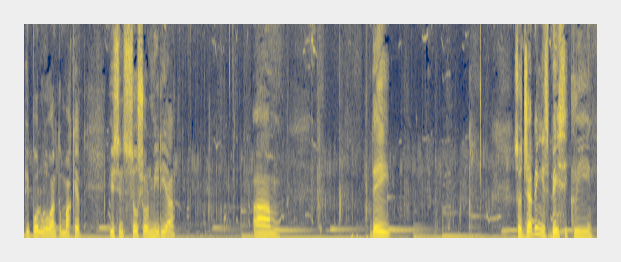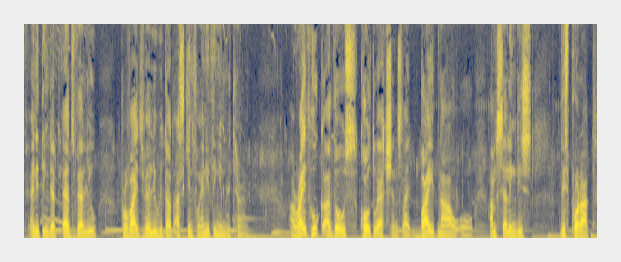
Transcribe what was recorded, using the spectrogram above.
people who want to market using social media. Um, they so jabbing is basically anything that adds value, provides value without asking for anything in return. A right hook are those call to actions like buy it now or I'm selling this this product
